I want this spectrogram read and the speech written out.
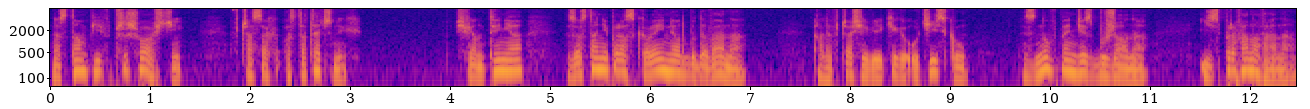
nastąpi w przyszłości, w czasach ostatecznych. Świątynia zostanie po raz kolejny odbudowana, ale w czasie wielkiego ucisku znów będzie zburzona i sprofanowana.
